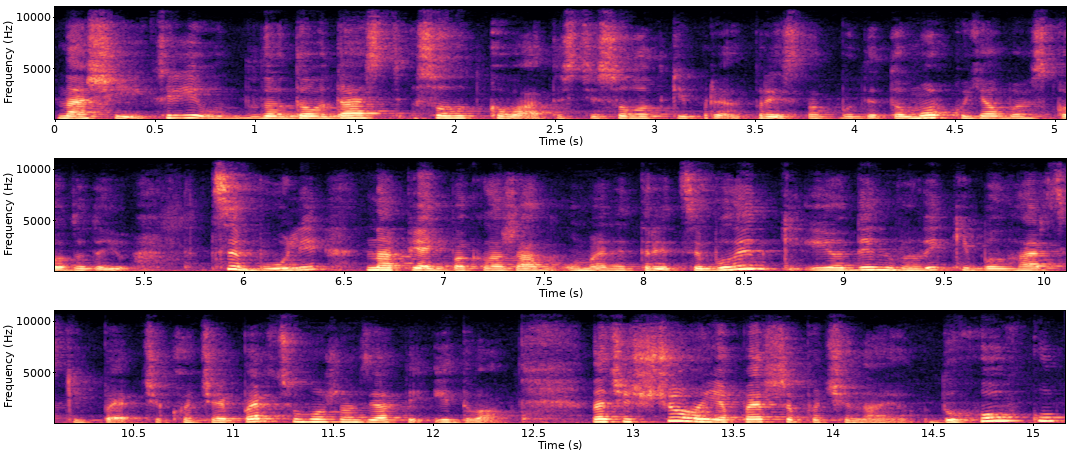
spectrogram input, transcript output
нашій ікрі, до- додасть солодковатості, солодкий присмак буде, то морку я обов'язково додаю. Цибулі на 5 баклажан у мене 3 цибулинки і один великий болгарський перчик. Хоча перцю можна взяти і два. Значить, з чого я перше починаю? Духовку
